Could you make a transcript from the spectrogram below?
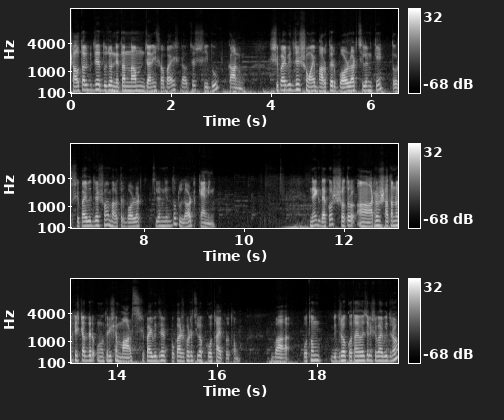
সাঁওতাল বিদ্রোহের দুজন নেতার নাম জানি সবাই, সেটা হচ্ছে সিধু কানু। সিপাহী বিদ্রোহের সময় ভারতের বড়লাট ছিলেন কে? তো সিপাহী বিদ্রোহের সময় ভারতের বড়লাট ছিলেন কিন্তু লর্ড ক্যানিং। নেক্সট দেখো, সতেরো আঠারোশো সাতান্ন খ্রিস্টাব্দের উনত্রিশে মার্চ সিপাহী বিদ্রোহের প্রকাশ ঘটেছিল কোথায় প্রথম? বা প্রথম বিদ্রোহ কোথায় হয়েছিল সিপাহী বিদ্রোহ?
